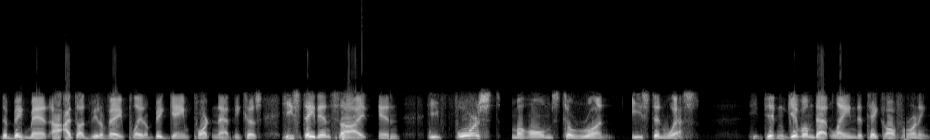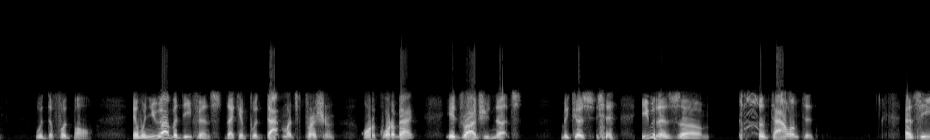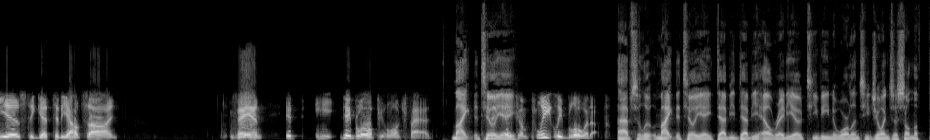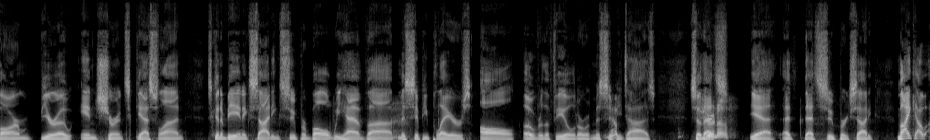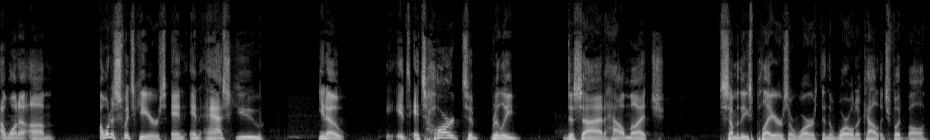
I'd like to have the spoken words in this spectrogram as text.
the big man, I thought Vita Vea played a big game part in that because he stayed inside and He forced Mahomes to run east and west. He didn't give him that lane to take off running with the football. And when you have a defense that can put that much pressure on a quarterback, it drives you nuts. Because even as um, talented as he is to get to the outside, man, it he they blow up your launch pad. Mike Detillier. They, they completely blow it up. Absolutely. Mike Detillier, WWL Radio TV New Orleans. He joins us on the Farm Bureau Insurance guest line. It's going to be an exciting Super Bowl. We have uh, Mississippi players all over the field or with Mississippi yep. ties. So sure that's enough. yeah, that, that's super exciting. Mike, I, I want to um, I want to switch gears and and ask you, you know, it's it's hard to really decide how much some of these players are worth in the world of college football.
